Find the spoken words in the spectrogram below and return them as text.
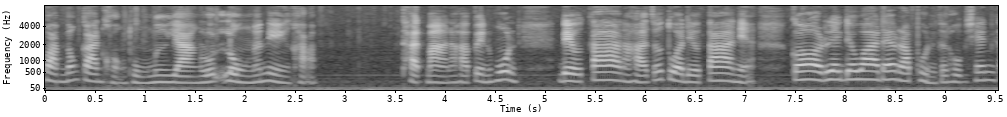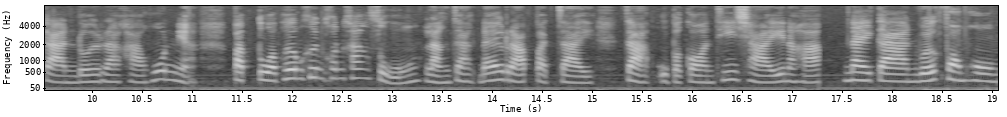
ความต้องการของถุงมือยางลดลงนั่นเองค่ะ ถัดมานะคะ เป็นหุ้นเดลต้านะคะ เจ้าตัวเดลต้าเนี่ย ก็เรียกได้ว่าได้รับผลกระทบเช่นกัน โดยราคาหุ้นเนี่ย ปรับตัวเพิ่มขึ้นค่อนข้างสูง หลังจากได้รับปัจจัยจากอุปกรณ์ที่ใช้นะคะ ในการ work from home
